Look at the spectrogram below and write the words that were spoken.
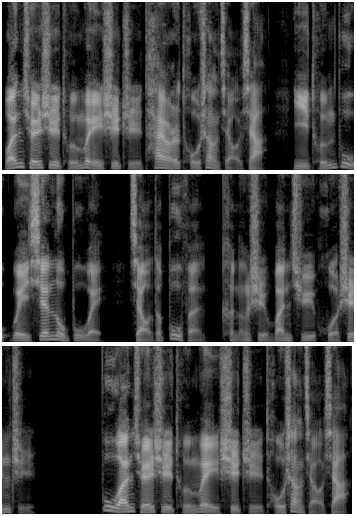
完全式臀位是指胎儿头上脚下，以臀部为先露部位，脚的部分可能是弯曲或伸直。不完全式臀位是指头上脚下，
